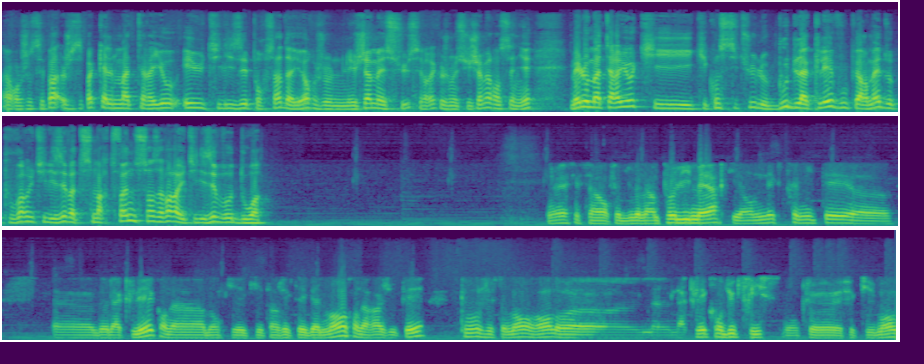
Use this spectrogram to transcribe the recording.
alors je sais pas, je sais pas quel matériau est utilisé pour ça d'ailleurs, je ne l'ai jamais su, c'est vrai que je me suis jamais renseigné, mais le matériau qui, qui, constitue le bout de la clé vous permet de pouvoir utiliser votre smartphone sans avoir à utiliser vos doigts. Ouais, c'est ça, en fait vous avez un polymère qui est en extrémité euh, euh, de la clé, qu'on a donc qui est, qui est, injecté également, qu'on a rajouté pour justement rendre euh, la, clé conductrice. Donc euh, effectivement,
